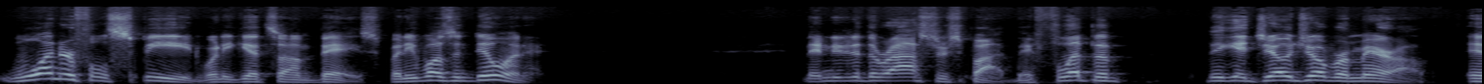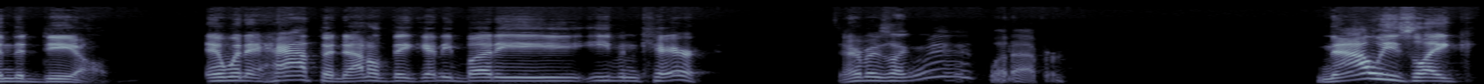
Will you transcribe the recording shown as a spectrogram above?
Wonderful speed when he gets on base, but he wasn't doing it. They needed the roster spot. They flip him. They get JoJo Romero in the deal. And when it happened, I don't think anybody even cared. Everybody's like, eh, whatever. Now he's like,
